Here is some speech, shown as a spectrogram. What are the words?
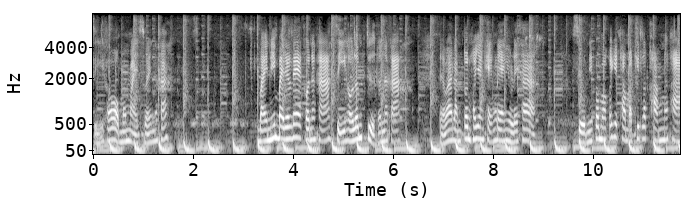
สีเขาออกมาใหม่สวยนะคะ ใบนี้ใบแรกๆเขานะคะ สีเขาเริ่มจืดแล้วนะคะ แต่ว่าลำต้นเขายังแข็งแรงอยู่เลยค่ะ สูตรนี้ป้าหมอก็จะทำอาทิตย์ละครั้งนะคะ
